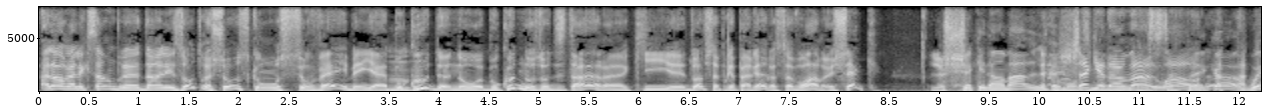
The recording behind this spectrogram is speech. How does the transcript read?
Alors Alexandre, dans les autres choses qu'on surveille, ben il y a mhm. beaucoup de nos beaucoup de nos auditeurs euh, qui euh, doivent se préparer à recevoir un chèque. Le chèque est dans mal. Le chèque est dans mal, wow. cas. Oui,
